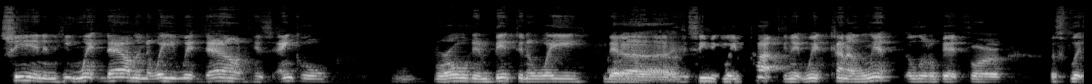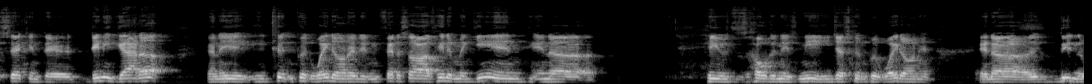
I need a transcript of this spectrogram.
chin, and he went down. And the way he went down, his ankle rolled and bent in a way that oh, yeah. uh, seemingly popped, and it went kind of limp a little bit for a split second there. Then he got up, and he, he couldn't put weight on it, and Fedosov hit him again, and uh, he was holding his knee. He just couldn't put weight on it. And uh, then the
